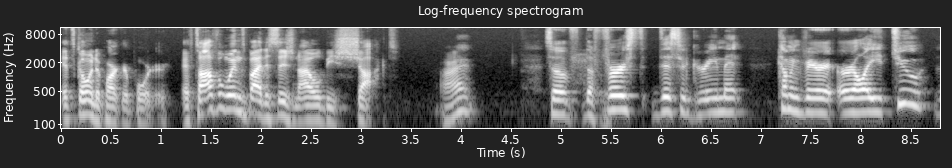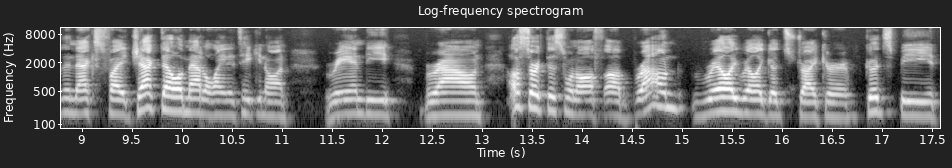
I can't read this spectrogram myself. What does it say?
it's going to Parker Porter. If Tafa wins by decision, I will be shocked. All right. So the first disagreement coming very early to the next fight. Jack Della Maddalena taking on Randy Brown. I'll start this one off. Uh, Brown, really, really good striker, good speed,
